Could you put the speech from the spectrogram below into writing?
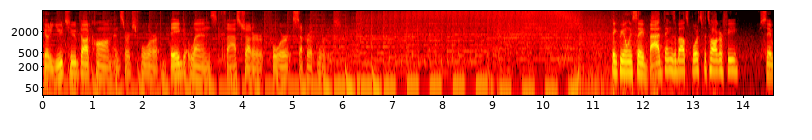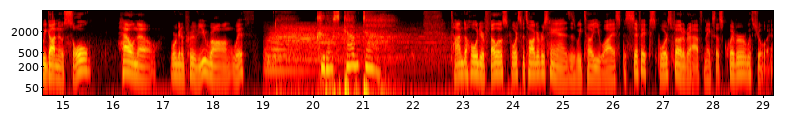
Go to youtube.com and search for Big Lens Fast Shutter for separate words. Think we only say bad things about sports photography? You say we got no soul? Hell no. We're going to prove you wrong with cross counter time to hold your fellow sports photographer's hands as we tell you why a specific sports photograph makes us quiver with joy.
